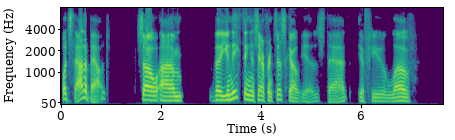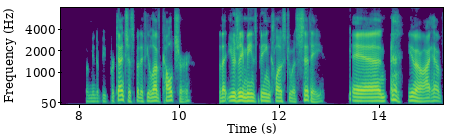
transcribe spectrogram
What's that about? So, um, the unique thing in San Francisco is that if you love, I mean to be pretentious, but if you love culture, that usually means being close to a city. And, you know, I have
